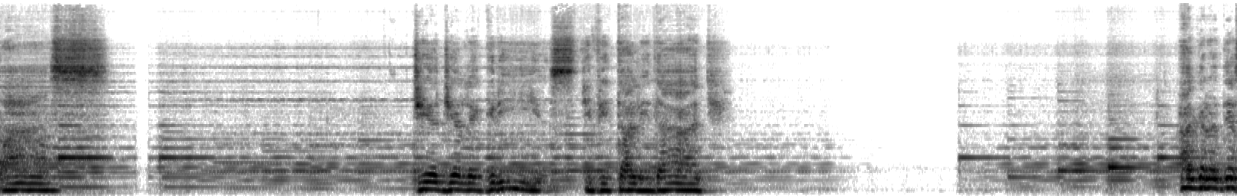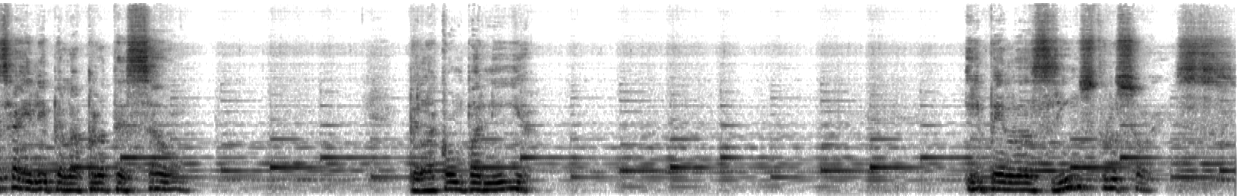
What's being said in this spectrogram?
paz, dia de alegrias, de vitalidade. Agradeça a Ele pela proteção, pela companhia e pelas instruções.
